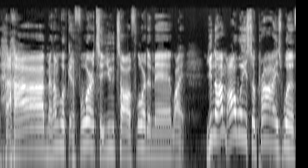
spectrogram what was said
Haha, man, I'm looking forward to Utah, Florida, man. Like, you know, I'm always surprised with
